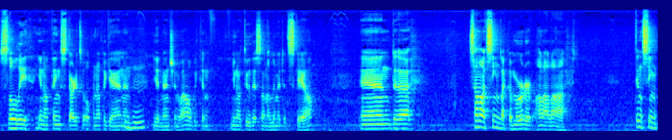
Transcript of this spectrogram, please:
slowly, you know, things started to open up again. And Mhm. you had mentioned, well, we can, you know, do this on a limited scale, and uh, somehow it seemed like a murder of Alala. Didn't seem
